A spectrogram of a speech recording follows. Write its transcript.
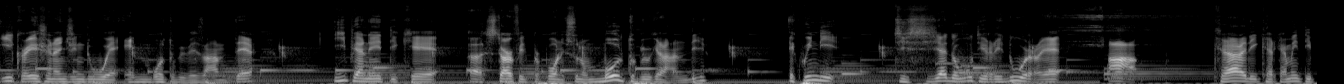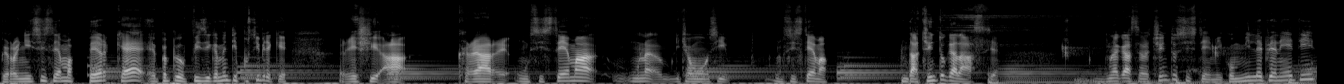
Il Creation Engine 2 è molto più pesante. I pianeti che uh, Starfield propone sono molto più grandi. E quindi ci si è dovuti ridurre a creare dei caricamenti per ogni sistema perché è proprio fisicamente possibile che riesci a creare un sistema, una, diciamo sì, un sistema da 100 galassie, una galassia da 100 sistemi con 1000 pianeti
